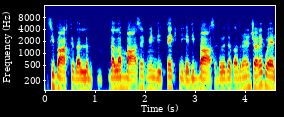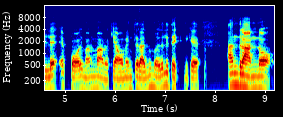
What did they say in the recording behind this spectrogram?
si parte dal, dalla base, quindi tecniche di base, dovete padroneggiare quelle e poi man mano che aumenterà il numero delle tecniche andranno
